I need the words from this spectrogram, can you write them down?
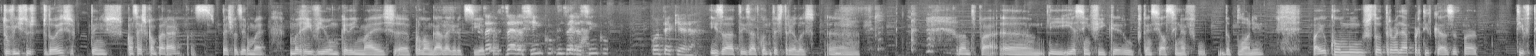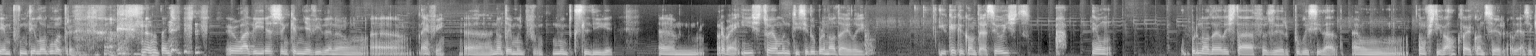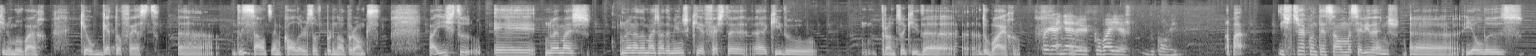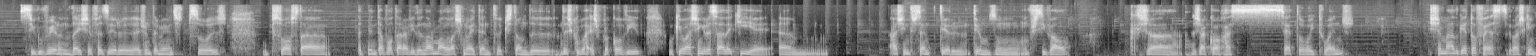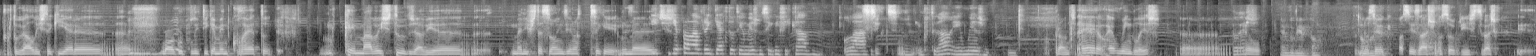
tu viste os dois? Tens, consegues comparar? Se puderes fazer uma, uma review um bocadinho mais uh, prolongada, agradecia. pá. 0 a 5, 0 a 5, quanto é que era? Exato, exato, quantas estrelas. Ah, pronto, pá. ah, e, e assim fica o potencial cinéfilo da Polónia. Pá, eu como estou a trabalhar a partir de casa, pá, tive tempo, meti logo outra. não tenho, eu há dias em que a minha vida não. ah, enfim, ah, não tem muito, muito que se lhe diga. Um, ora bem, isto é uma notícia do Burnout Daily E o que é que acontece? Eu isto ah, é um. O Bruno Daly está a fazer publicidade a um, um festival que vai acontecer, aliás, aqui no meu bairro, que é o Ghetto Fest, uh, The Sounds and Colors of Brno Bronx. Pá, isto é, não é mais, não é nada mais nada menos que a festa aqui do, pronto, aqui da, do bairro. Para ganhar eh, cobaias do Covid. Opá, isto já acontece há uma série de anos. Uh, eles, se o governo deixa fazer eh, ajuntamentos de pessoas, o pessoal está a tentar voltar à vida normal. Eu acho que não é tanto a questão de, das cobaias para o Covid. O que eu acho engraçado aqui é. Um, acho interessante ter, termos um, um, festival que já, já corre há 7 ou 8 anos chamado Ghetto Fest. Eu acho que em Portugal isto aqui era uh, logo politicamente correto, queimava isto tudo, já havia uh, manifestações e não sei o quê. Mas... E, e, a palavra ghetto tem o mesmo significado lá sim, sim. em Portugal? É o mesmo. Pronto, é, é o inglês. Uh, é, o, é do ghetto. Não sei o que vocês acham sobre isto. Eu acho que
